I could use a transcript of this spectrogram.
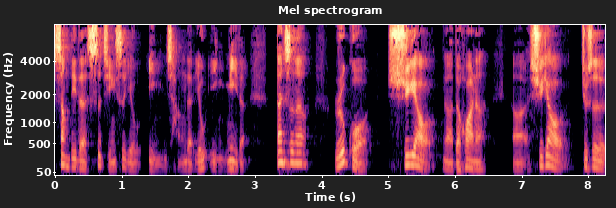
上帝的事情是有隐藏的，有隐秘的。但是呢，如果需要呃的话呢，呃，需要就是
